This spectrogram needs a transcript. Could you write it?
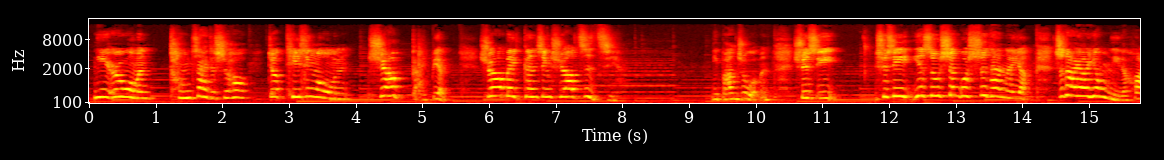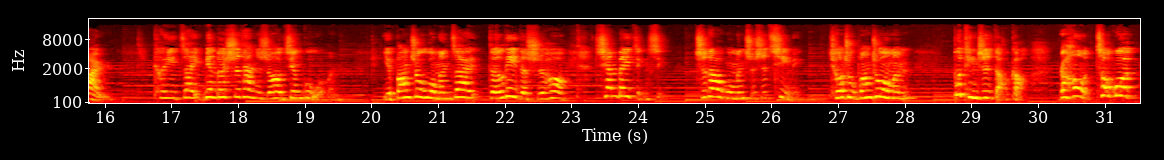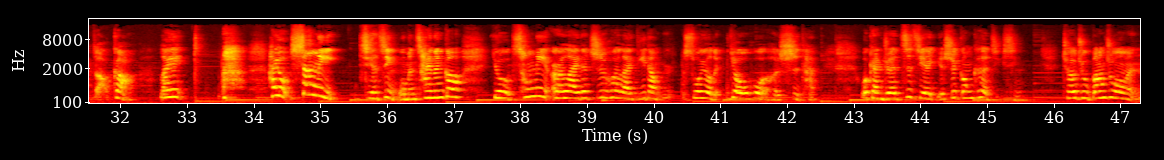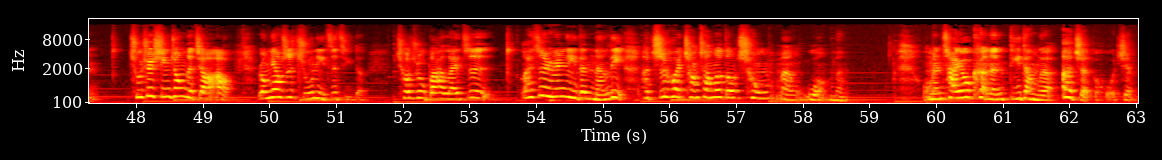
你与我们同在的时候，就提醒了我们需要改变，需要被更新，需要自己。你帮助我们学习，学习耶稣胜过试探那样，知道要用你的话语，可以在面对试探的时候兼顾我们，也帮助我们在得力的时候谦卑警醒，知道我们只是器皿。求主帮助我们不停止祷告，然后透过祷告来，还有向你接近，我们才能够。有从你而来的智慧来抵挡所有的诱惑和试探，我感觉自己也是攻克己心。求主帮助我们除去心中的骄傲，荣耀是主你自己的。求主把来自来自于你的能力和智慧，常常的都充满我们，我们才有可能抵挡了二者的火箭。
